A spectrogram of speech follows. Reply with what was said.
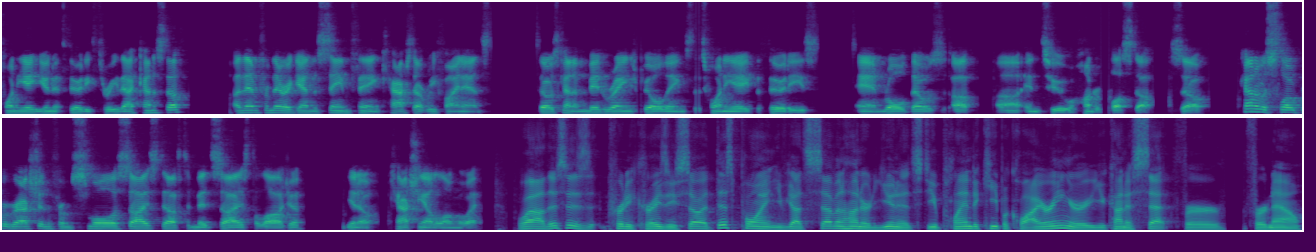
28 unit, 33, that kind of stuff. And then from there, again, the same thing, cashed out, refinanced those kind of mid range buildings, the 28, the 30s, and rolled those up uh, into 100 plus stuff. So kind of a slow progression from smaller size stuff to mid size to larger, you know, cashing out along the way. Wow, this is pretty crazy. So at this point, you've got 700 units. Do you plan to keep acquiring, or are you kind of set for for now?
